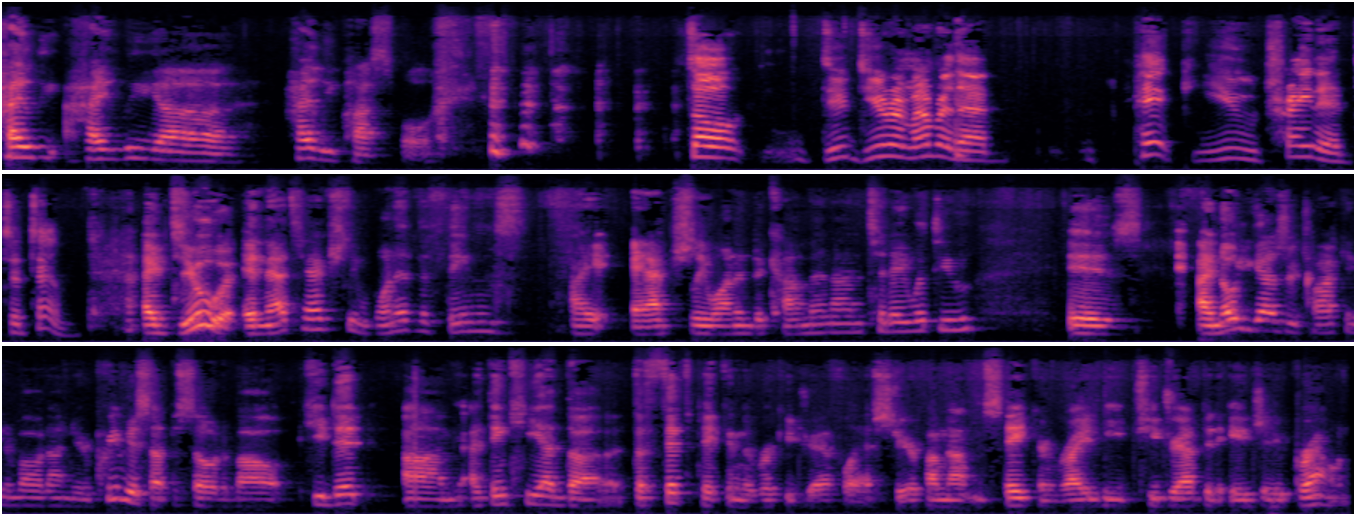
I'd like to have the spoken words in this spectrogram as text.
Highly, highly, uh, highly possible. So do do you remember that pick you traded to Tim? I do, and that's actually one of the things I actually wanted to comment on today with you. Is I know you guys were talking about on your previous episode about he did. Um, I think he had the the fifth pick in the rookie draft last year, if I'm not mistaken. Right? He he drafted AJ Brown.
